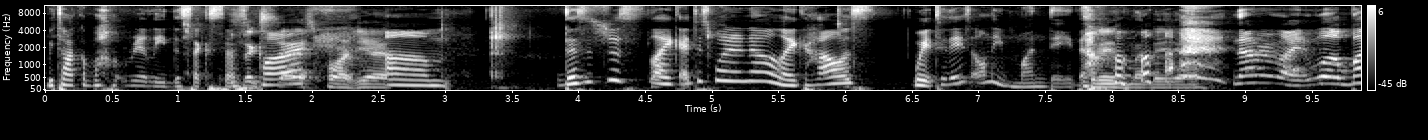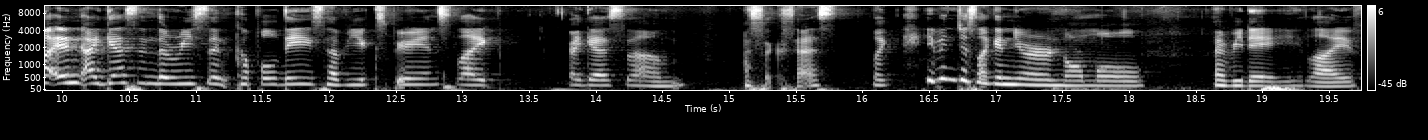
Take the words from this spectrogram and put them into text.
we talk about really the success, Success part. part, yeah. Um, this is just like I just want to know like how's wait today's only Monday though. Today's Monday, yeah. Never mind. Well, but in I guess in the recent couple days, have you experienced like, I guess um, a success? Like even just like in your normal everyday life?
